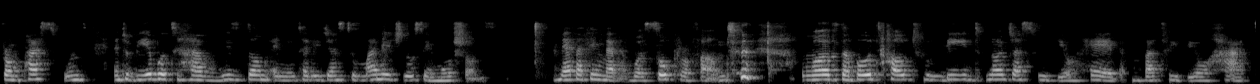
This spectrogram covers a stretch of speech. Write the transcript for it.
from past wounds, and to be able to have wisdom and intelligence to manage those emotions the other thing that was so profound was about how to lead not just with your head but with your heart.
